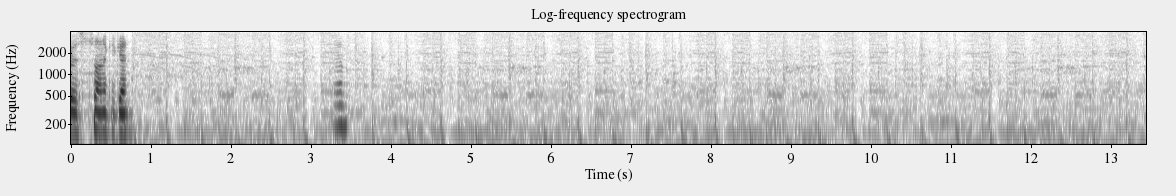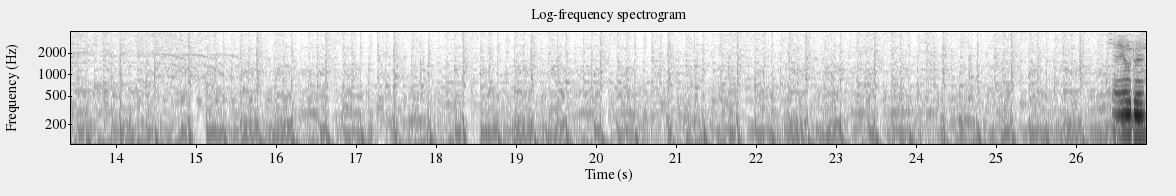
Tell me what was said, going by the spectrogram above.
Let's go Sonic again. Um, yeah, you'll do.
